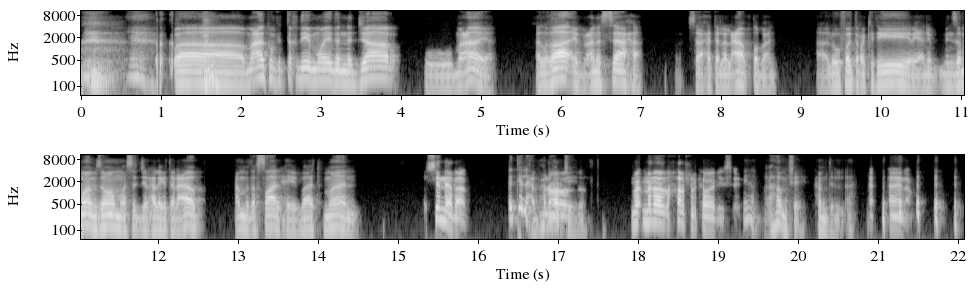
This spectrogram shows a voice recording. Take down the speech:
فمعاكم في التقديم مويد النجار ومعايا الغائب عن الساحة ساحة الألعاب طبعا. آه، له فترة كثير يعني من زمان من زمان ما سجل حلقة ألعاب. محمد الصالحي باتمان. بس اني العب تلعب من ورا من خلف الكواليس. يلا أهم شيء الحمد لله. أي نعم.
